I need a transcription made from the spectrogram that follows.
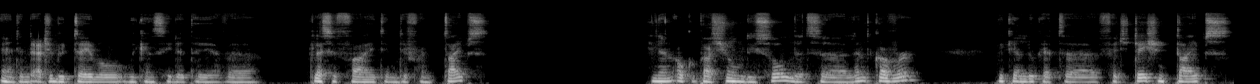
And in the attribute table, we can see that they have uh, classified in different types. And then occupation du sol, that's uh, land cover. We can look at uh, vegetation types.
